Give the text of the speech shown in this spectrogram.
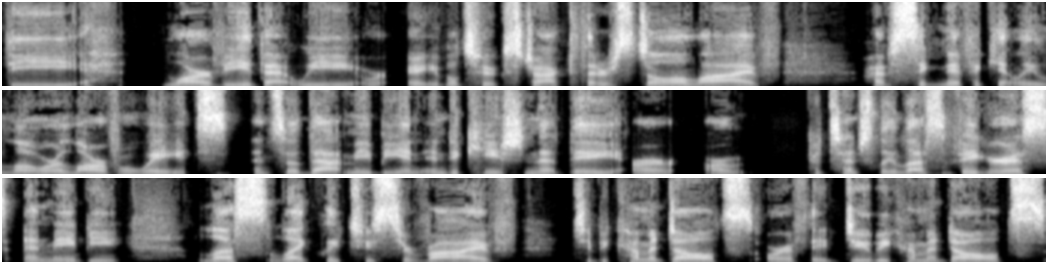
the larvae that we were able to extract that are still alive have significantly lower larval weights. And so that may be an indication that they are, are potentially less vigorous and maybe less likely to survive to become adults, or if they do become adults,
